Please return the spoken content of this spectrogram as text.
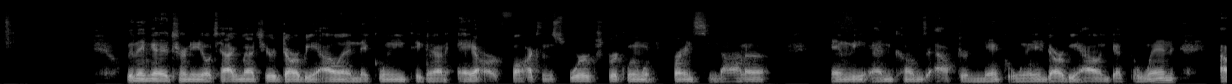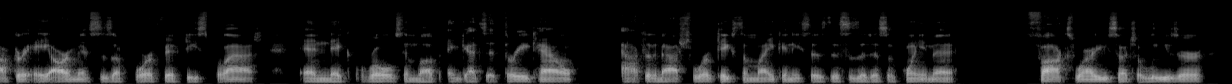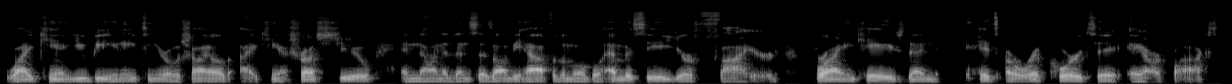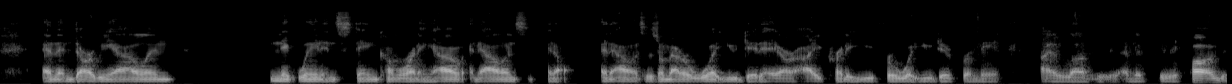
We then get a tornado tag match here. Darby Allin and Nick Wayne taking on AR Fox and Swerve Strickland with Prince Nana. And the end comes after Nick Wayne Darby Allin get the win after AR misses a 450 splash and Nick rolls him up and gets a three count. After the match, Swerve takes the mic and he says, This is a disappointment. Fox, why are you such a loser? Why can't you be an 18 year old child? I can't trust you. And Nana then says, On behalf of the Mogul Embassy, you're fired. Brian Cage then hits a ripcord to AR Fox. And then Darby Allin, Nick Wayne, and Sting come running out. And Allin's, you know, and Allin says, No matter what you did, AR, I credit you for what you did for me. I love you. And the two hug.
